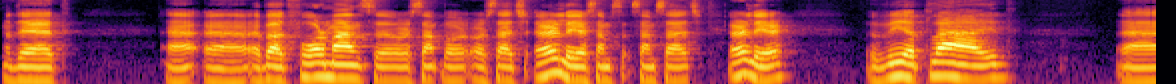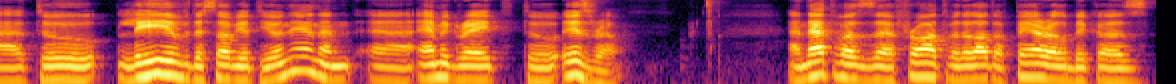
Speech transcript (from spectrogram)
that uh, about four months or, some, or, or such earlier, some, some such earlier, we applied uh, to leave the Soviet Union and uh, emigrate to Israel. And that was uh, fraught with a lot of peril because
